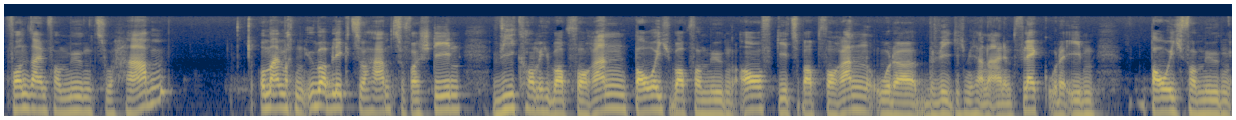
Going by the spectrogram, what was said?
von seinem Vermögen zu haben um einfach einen Überblick zu haben, zu verstehen, wie komme ich überhaupt voran, baue ich überhaupt Vermögen auf, geht es überhaupt voran oder bewege ich mich an einem Fleck oder eben baue ich Vermögen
